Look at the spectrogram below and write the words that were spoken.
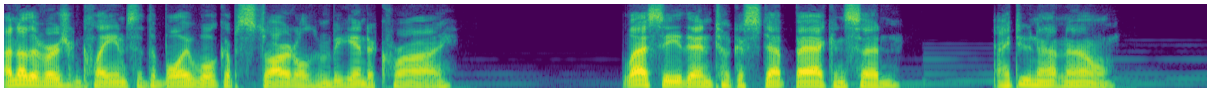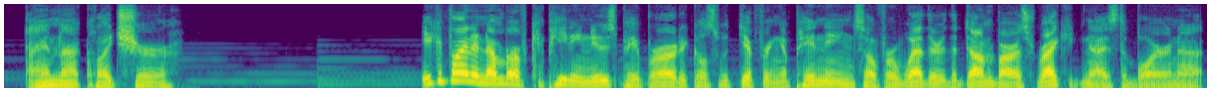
Another version claims that the boy woke up startled and began to cry. Leslie then took a step back and said, I do not know. I am not quite sure. You can find a number of competing newspaper articles with differing opinions over whether the Dunbars recognized the boy or not.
